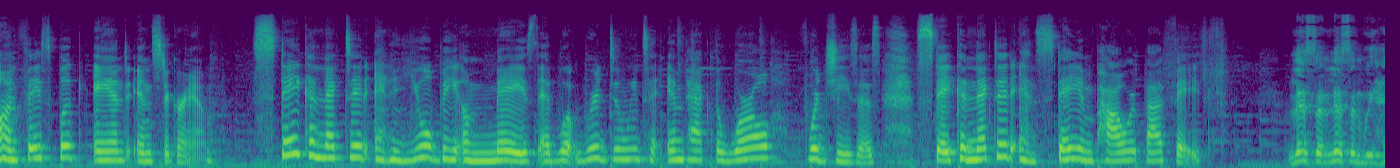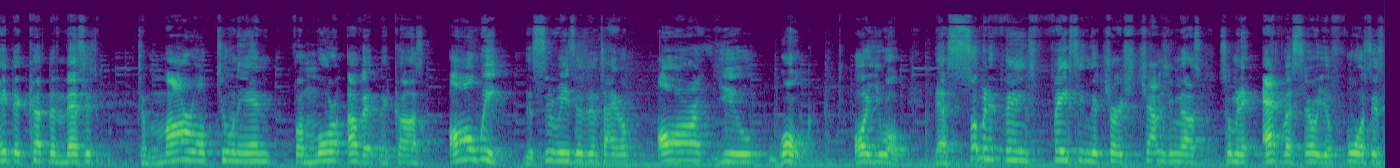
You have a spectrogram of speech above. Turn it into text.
on Facebook and Instagram. Stay connected and you'll be amazed at what we're doing to impact the world for Jesus. Stay connected and stay empowered by faith. Listen, listen, we hate to cut the message. Tomorrow, tune in for more of it because all week the series is entitled Are You Woke? Are You Woke? There's so many things facing the church, challenging us, so many adversarial forces.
